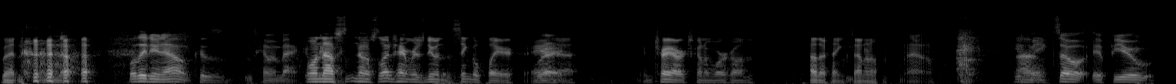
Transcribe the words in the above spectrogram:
But No. Well, they do now because it's coming back. well, now no, Sledgehammer's doing the single player, and, Right. uh, and Treyarch's gonna work on other things. I don't know. I don't know. Excuse Um, me. so if you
